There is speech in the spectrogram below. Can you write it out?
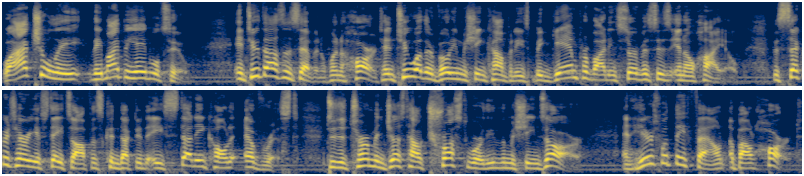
Well, actually, they might be able to. In 2007, when Hart and two other voting machine companies began providing services in Ohio, the Secretary of State's office conducted a study called Everest to determine just how trustworthy the machines are. And here's what they found about Hart.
